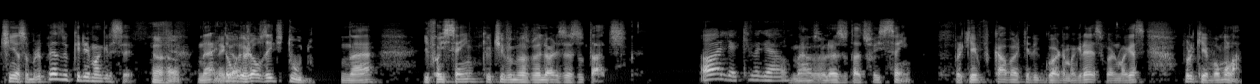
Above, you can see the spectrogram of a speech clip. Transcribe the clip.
tinha sobrepeso, eu queria emagrecer. Uhum, né? Então eu já usei de tudo, né? E foi 100 que eu tive meus melhores resultados. Olha, que legal. Né? Os melhores resultados foi 100. Porque ficava aquele gordo emagrece, gordo emagrece. Por quê? Vamos lá.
